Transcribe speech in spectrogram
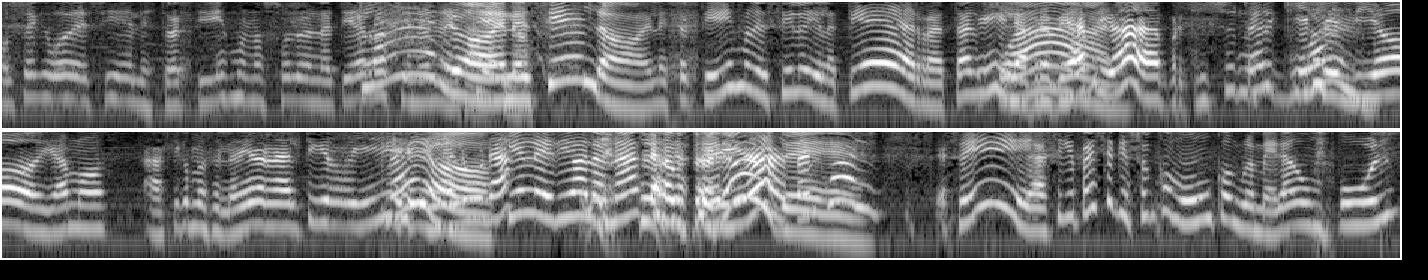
O sea que vos decís el extractivismo no solo en la Tierra, sino en el Claro, cielo. en el cielo, el extractivismo en el cielo y en la tierra, tal Sí, cual. la propiedad privada, porque yo no Tal sé quién cual. le dio, digamos, así como se le dieron al Tirri en la Claro, luna. ¿quién le dio a la NASA La autoridad, tal cual. Sí, así que parece que son como un conglomerado, un pool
